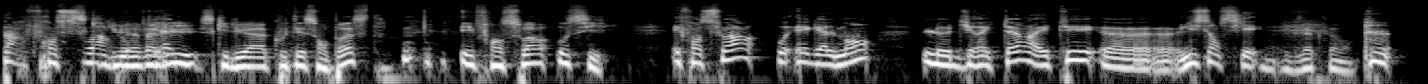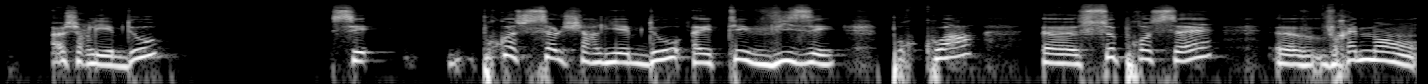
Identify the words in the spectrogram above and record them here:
par François. Ce qui, lui a valu, ce qui lui a coûté son poste, et François aussi. Et François également, le directeur a été licencié. Exactement. À Charlie Hebdo, c'est pourquoi seul Charlie Hebdo a été visé? Pourquoi ce procès vraiment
